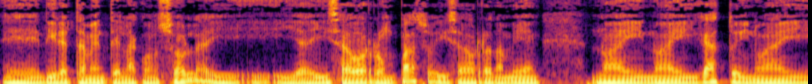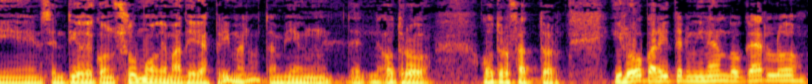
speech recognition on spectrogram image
eh, directamente en la consola y, ahí se ahorra un paso y se ahorra también, no hay, no hay gasto y no hay en sentido de consumo de materias primas, ¿no? También otro, otro factor. Y luego para ir terminando, Carlos,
